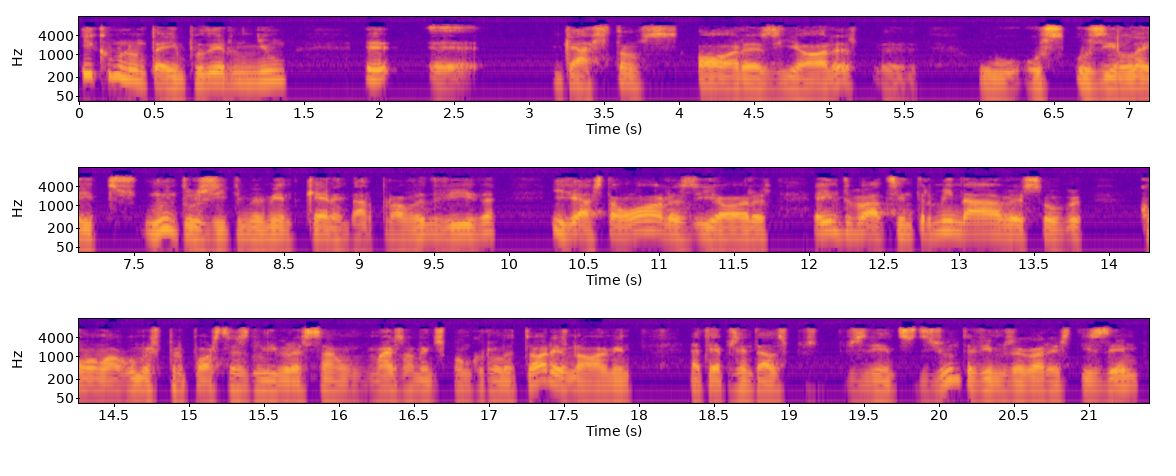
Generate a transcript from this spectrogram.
E como não têm poder nenhum, eh, eh, gastam-se horas e horas, eh, os, os eleitos muito legitimamente querem dar prova de vida e gastam horas e horas em debates intermináveis sobre com algumas propostas de liberação mais ou menos concorrelatórias, normalmente até apresentadas pelos presidentes de junta, vimos agora este exemplo,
